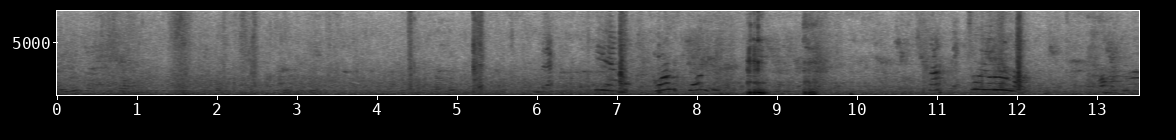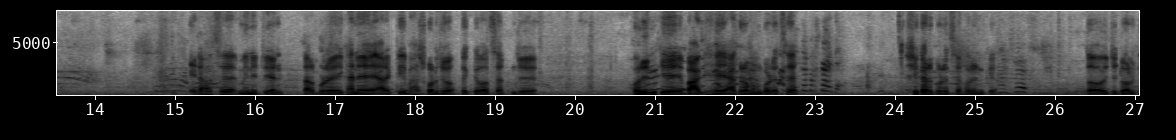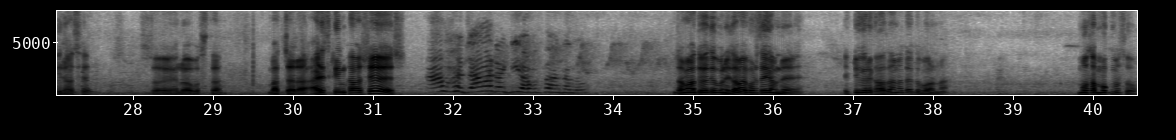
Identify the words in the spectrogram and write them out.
এটা হচ্ছে মিনি ট্রেন। তারপরে এখানে আরেকটি ভাস্কর্য দেখতে পাচ্ছেন যে হরিণকে বাঘে আক্রমণ করেছে শিকার করেছে হরিণকে। তো ওই যে ডলফিন আছে তো এই হলো অবস্থা। বাচ্চারা আইসক্রিম খাওয়া শেষ? জামা ধুয়ে দেবো নি জামাই ভরছে কেমনে? একটু করে খাওয়া দাও না তাই তো ভর না। মোসো মুখ মোসো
